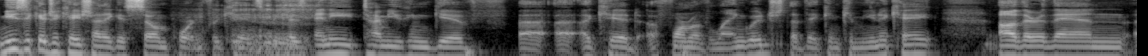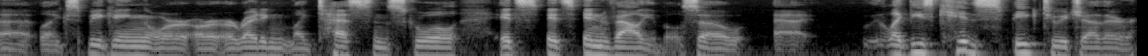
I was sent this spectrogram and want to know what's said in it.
music education, I think, is so important for kids because anytime you can give uh, a, kid a form of language that they can communicate, other than uh, like speaking or, or, or writing like tests in school, it's it's invaluable. So, uh, like these kids speak to each other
